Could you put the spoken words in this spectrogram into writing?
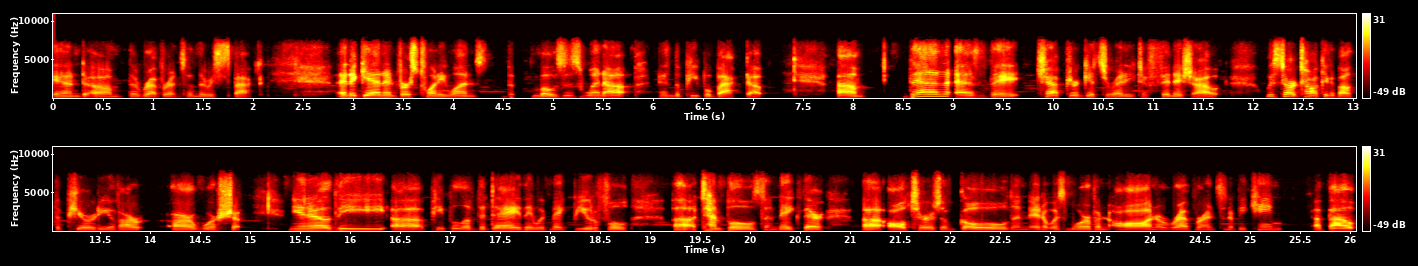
and um, the reverence and the respect. And again in verse 21, Moses went up and the people backed up. Um, then, as the chapter gets ready to finish out, we start talking about the purity of our, our worship. You know, the uh, people of the day, they would make beautiful uh, temples and make their uh, altars of gold, and, and it was more of an awe and a reverence. And it became about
